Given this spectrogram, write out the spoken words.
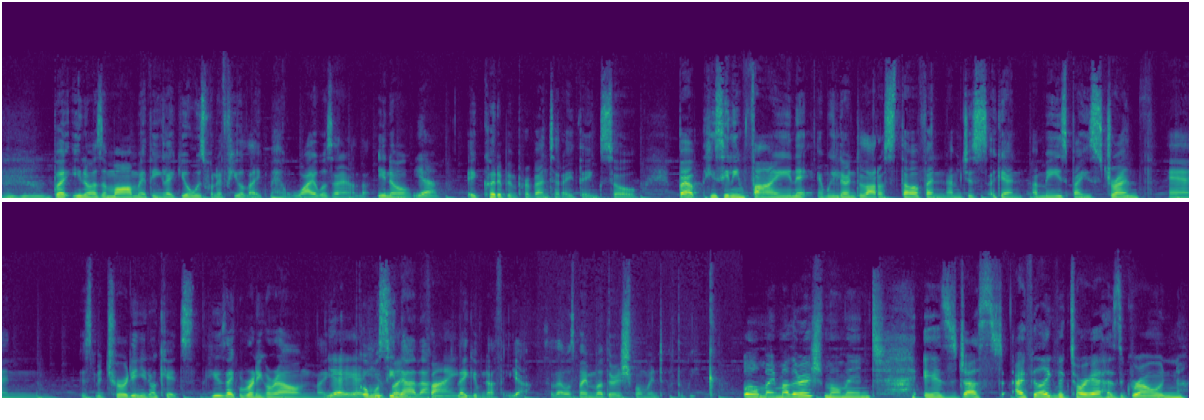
Mm-hmm. But, you know, as a mom, I think like you always want to feel like, man, why was I, you know, Yeah. it could have been prevented, I think. So, but he's healing fine and we learned a lot of stuff. And I'm just, again, amazed by his strength and his maturity. And you know, kids, he's like running around like, Yeah, yeah, como si like, nada, fine. like if nothing. Yeah. So that was my motherish moment of the week. Well, my motherish moment is just I feel like Victoria has grown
